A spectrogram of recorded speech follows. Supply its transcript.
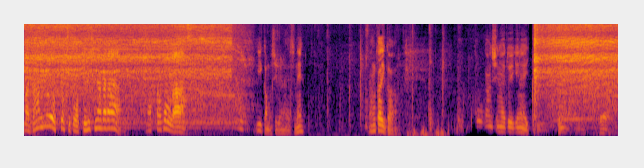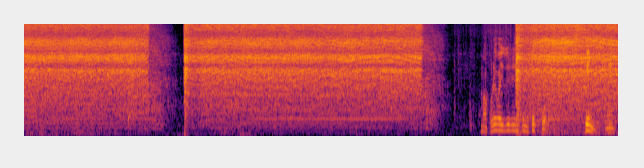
まあ、残量を少しこう気にしながらやった方が、いいかもしれないですね。何回か交換しないといけないっていう手間がありますのまあこれはいずれにしても結構便利ですね。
